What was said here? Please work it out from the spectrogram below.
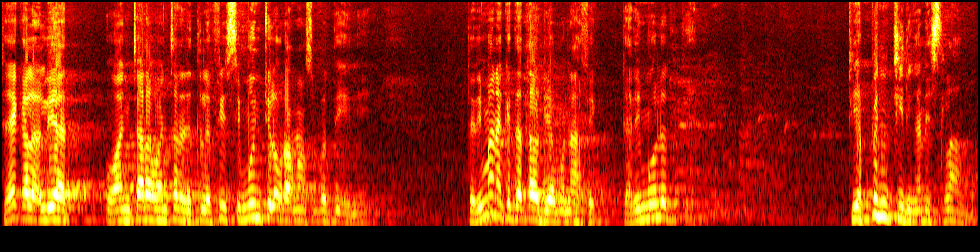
Saya kalau lihat wawancara-wawancara di televisi muncul orang-orang seperti ini. Dari mana kita tahu dia munafik? Dari mulutnya. Dia benci dengan Islam.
